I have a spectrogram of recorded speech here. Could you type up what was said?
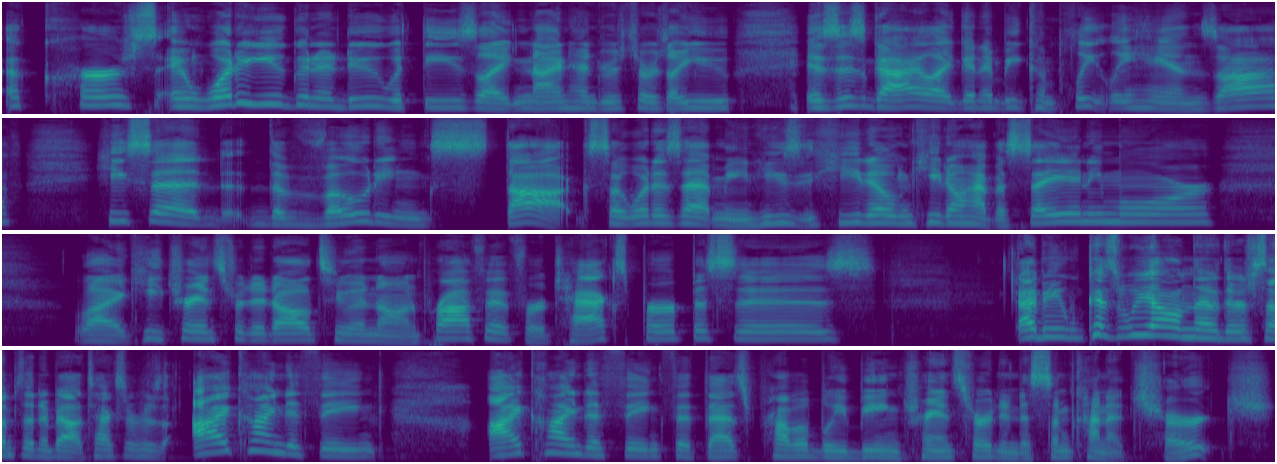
a curse? And what are you going to do with these like 900 stores? Are you is this guy like going to be completely hands off? He said the voting stock. So what does that mean? He's he don't he don't have a say anymore. Like he transferred it all to a nonprofit for tax purposes. I mean, because we all know there's something about tax purposes. I kind of think I kind of think that that's probably being transferred into some kind of church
